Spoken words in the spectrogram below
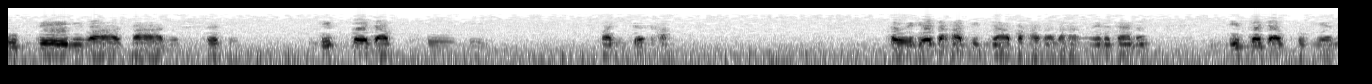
උබ්බේ නිවාසානුස්සති දිබ්බජක්ඛූති පංචඛ ඒ විදිහට අභිඥා පහ සඳහන් වෙන තැන දිබ්බචක්ඛු කියන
